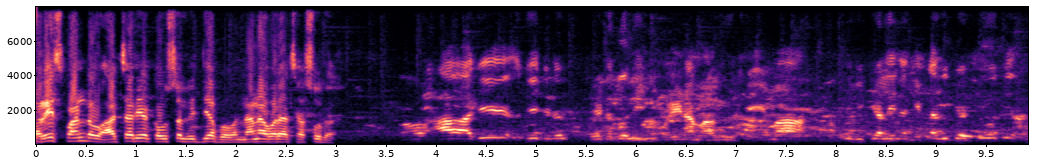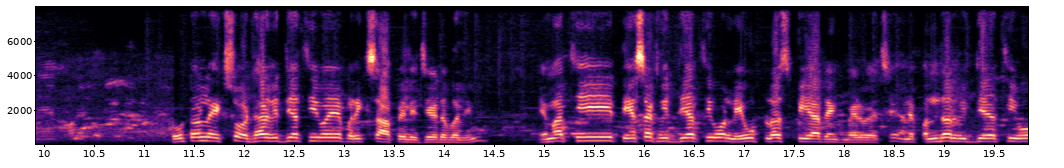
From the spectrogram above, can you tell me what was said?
હરેશ પાંડવ આચાર્ય કૌશલ વિદ્યાભવન નાના વરાછા સુરત. આજે જે જે ડબલ ઈનું પરિણામ આવ્યું છે, એમાં વિદ્યાલયના કેટલા વિદ્યાર્થીઓ છે અને કોને ટોટલ એકસો અઢાર વિદ્યાર્થીઓએ પરીક્ષા આપેલી જે ડબલની એમાંથી ત્રેસઠ વિદ્યાર્થીઓ નેવું પ્લસ પીઆર રેન્ક મેળવે છે અને પંદર વિદ્યાર્થીઓ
